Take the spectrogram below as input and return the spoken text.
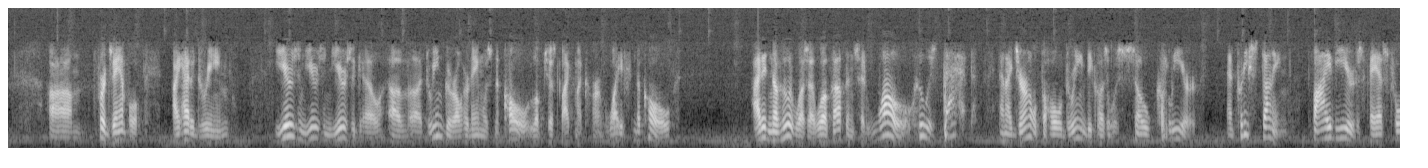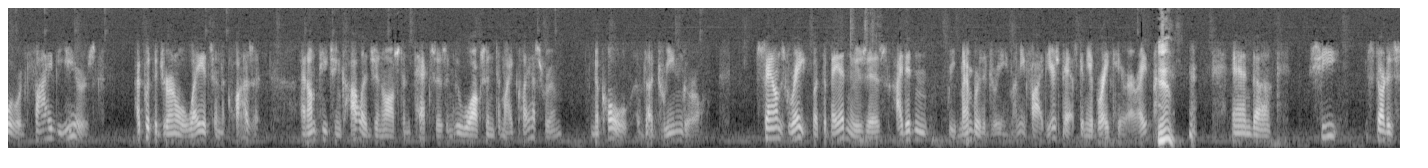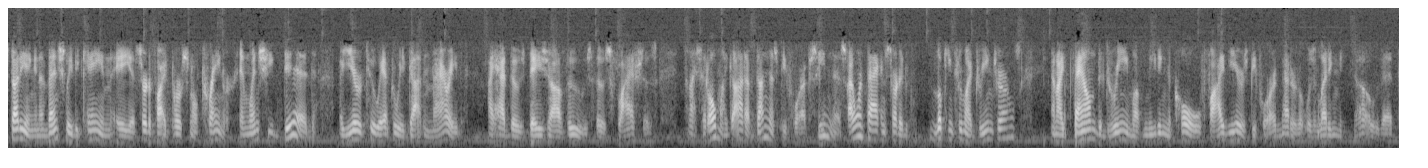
um, for example, I had a dream years and years and years ago of a dream girl. Her name was Nicole, looked just like my current wife, Nicole. I didn't know who it was. I woke up and said, whoa, who is that? And I journaled the whole dream because it was so clear and pretty stunning. Five years fast forward, five years. I put the journal away, it's in the closet. And I'm teaching college in Austin, Texas, and who walks into my classroom? Nicole, the dream girl. Sounds great, but the bad news is I didn't remember the dream. I mean, five years passed. Give me a break here, all right? yeah. and uh, she started studying and eventually became a, certified personal trainer. And when she did, a year or two after we'd gotten married, I had those deja vus, those flashes. And I said, Oh my God, I've done this before. I've seen this. I went back and started looking through my dream journals, and I found the dream of meeting Nicole five years before I met her. It was letting me know that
